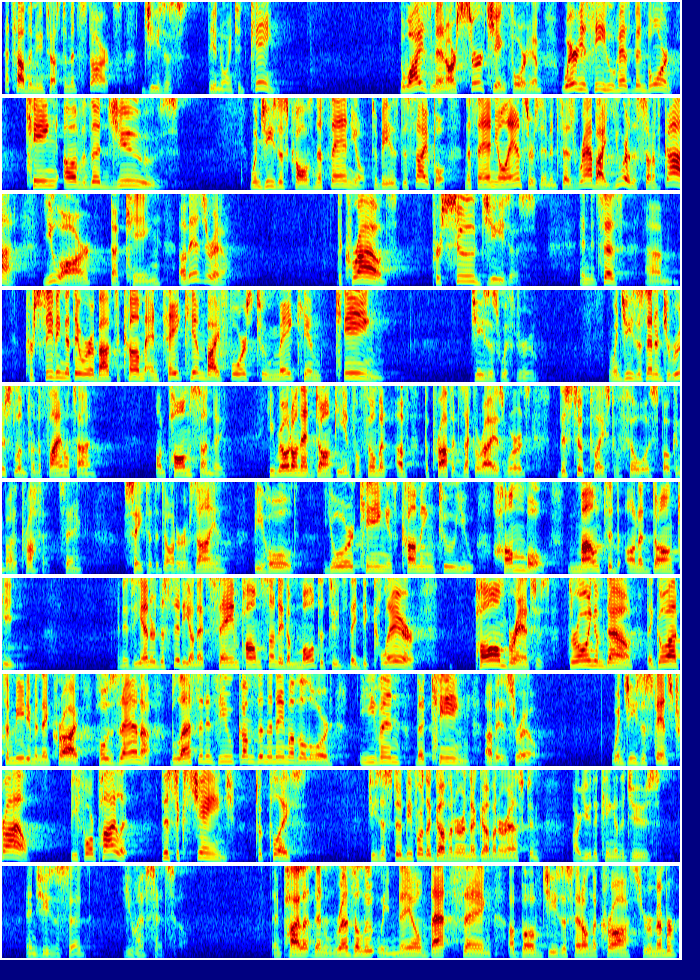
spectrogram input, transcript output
That's how the New Testament starts Jesus, the anointed king. The wise men are searching for him. Where is he who has been born? King of the Jews. When Jesus calls Nathanael to be his disciple, Nathanael answers him and says, Rabbi, you are the Son of God. You are the King of Israel. The crowds pursued Jesus. And it says, um, perceiving that they were about to come and take him by force to make him king, Jesus withdrew. When Jesus entered Jerusalem for the final time on Palm Sunday, he rode on that donkey in fulfillment of the prophet Zechariah's words. This took place to fulfill what was spoken by the prophet, saying, Say to the daughter of Zion, Behold, your king is coming to you, humble, mounted on a donkey. And as he entered the city on that same Palm Sunday, the multitudes, they declare palm branches, throwing him down. They go out to meet him and they cry, Hosanna! Blessed is he who comes in the name of the Lord, even the King of Israel. When Jesus stands trial before Pilate, this exchange took place. Jesus stood before the governor, and the governor asked him, Are you the king of the Jews? And Jesus said, You have said so. And Pilate then resolutely nailed that saying above Jesus' head on the cross. You remember?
